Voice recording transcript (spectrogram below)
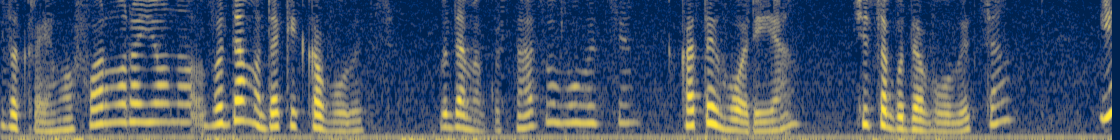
Закриємо форму району, введемо декілька вулиць. Введемо якусь назву вулиці, категорія, чи це буде вулиця, і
